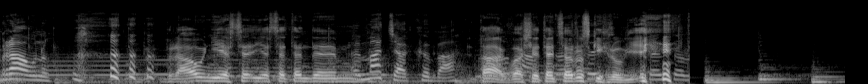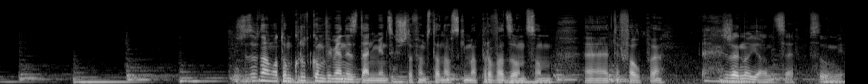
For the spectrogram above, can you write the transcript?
Braun, Braun i jeszcze, jeszcze ten, em, Maciak chyba. tak, No właśnie ten, co ruskich lubi. ten, co Jeszcze zapytam o tą krótką wymianę zdań między Krzysztofem Stanowskim a prowadzącą e, TVP. Żenujące w sumie.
